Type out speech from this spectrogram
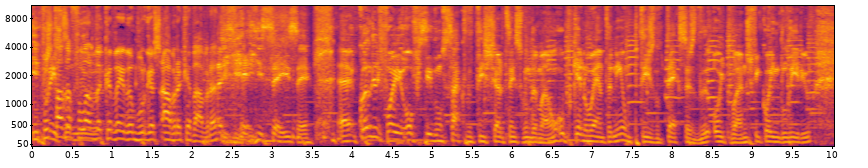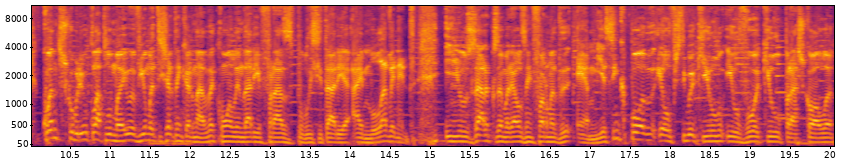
E por Estás a falar quando- da cadeia de hambúrgueres Abra-Cadabra? É isso, é isso, é. Uh, quando lhe foi oferecido um saco de t-shirts em segunda mão, o pequeno Anthony, um petis do Texas de 8 anos, ficou em delírio quando descobriu que lá pelo meio havia uma t-shirt encarnada com a lendária frase publicitária I'm loving it e os arcos amarelos em forma de M. E assim que pôde, ele vestiu aquilo e levou aquilo para a escola.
